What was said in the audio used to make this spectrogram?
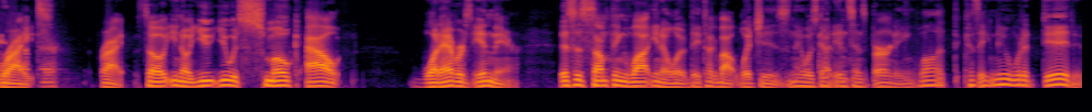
right. Right. So, you know, you you would smoke out whatever's in there. This is something why, you know, they talk about witches and they always got incense burning. Well, because they knew what it did.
